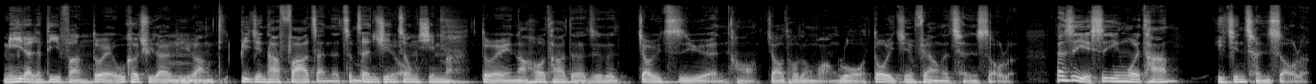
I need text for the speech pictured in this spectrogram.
迷人的地方，对无可取代的地方，毕竟它发展的这么政经久，中心嘛，对，然后它的这个教育资源、哈、交通的网络都已经非常的成熟了。但是也是因为它已经成熟了，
